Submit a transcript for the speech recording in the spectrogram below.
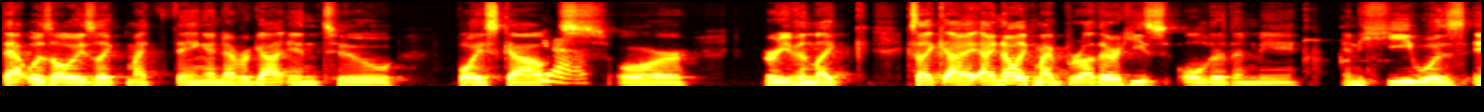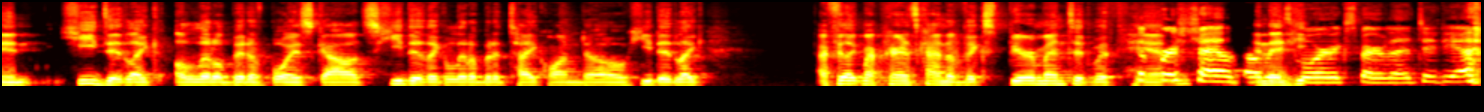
that was always like my thing. I never got into Boy Scouts or or even like because like I, I know like my brother, he's older than me, and he was in he did like a little bit of Boy Scouts, he did like a little bit of Taekwondo, he did like I feel like my parents kind of experimented with him. The first child always more experimented, yeah.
